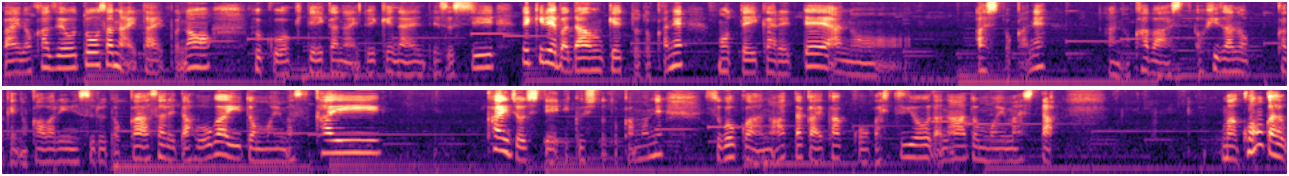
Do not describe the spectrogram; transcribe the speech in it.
ぱいの風を通さないタイプの服を着ていかないといけないですしできればダウンケットとかね持っていかれてあの足とかねあのカバーしお膝の掛けの代わりにするとかされた方がいいと思います。解解除していく人とかもねすごくあのあったかい格好が必要だなと思いました。まあ、今回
